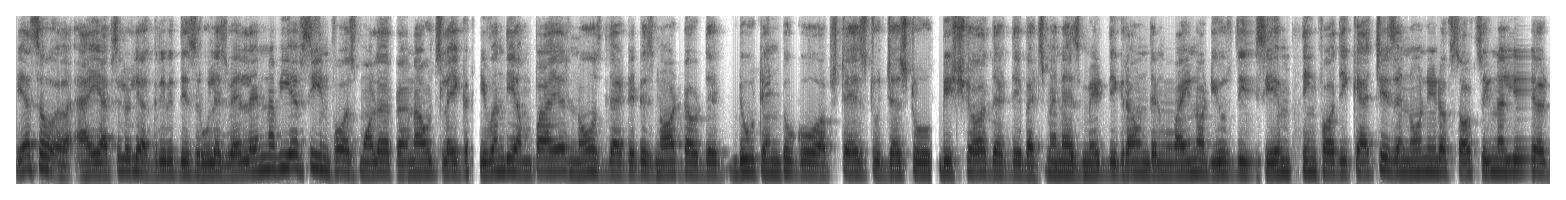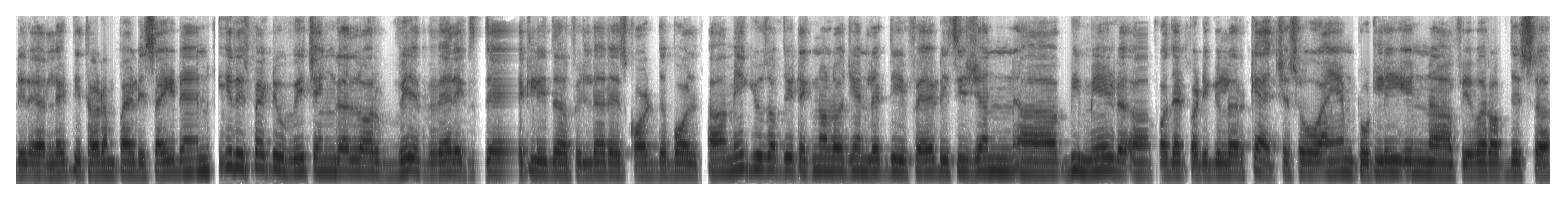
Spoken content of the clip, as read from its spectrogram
Yeah, so uh, I absolutely agree with this rule as well. And we have seen for smaller runouts, like even the umpire knows that it is not out. They do tend to go upstairs to just to be sure that the batsman has made the ground. Then why not use the same thing for the catches and no need of soft signal here? Let the third umpire decide. And irrespective of which angle or where, exactly the fielder has caught the ball, uh, make use of the technology and let the fair decision uh, be made uh, for that particular catch. So I am totally in uh, favor favor of this uh,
